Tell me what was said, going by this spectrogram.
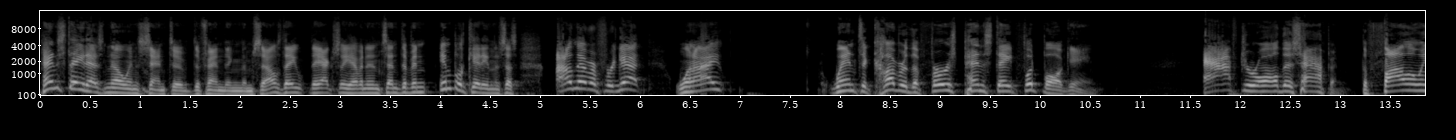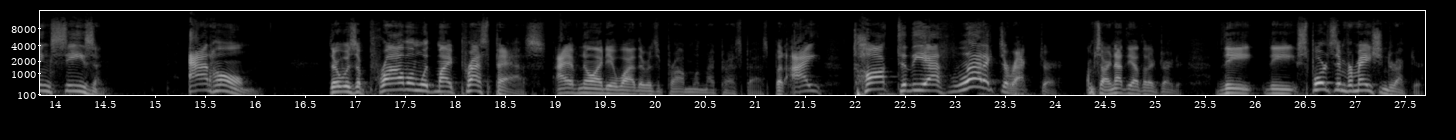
Penn State has no incentive defending themselves. They they actually have an incentive in implicating themselves. I'll never forget when I went to cover the first Penn State football game after all this happened, the following season, at home, there was a problem with my press pass. I have no idea why there was a problem with my press pass, but I talked to the athletic director. I'm sorry, not the athletic director. The the sports information director.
